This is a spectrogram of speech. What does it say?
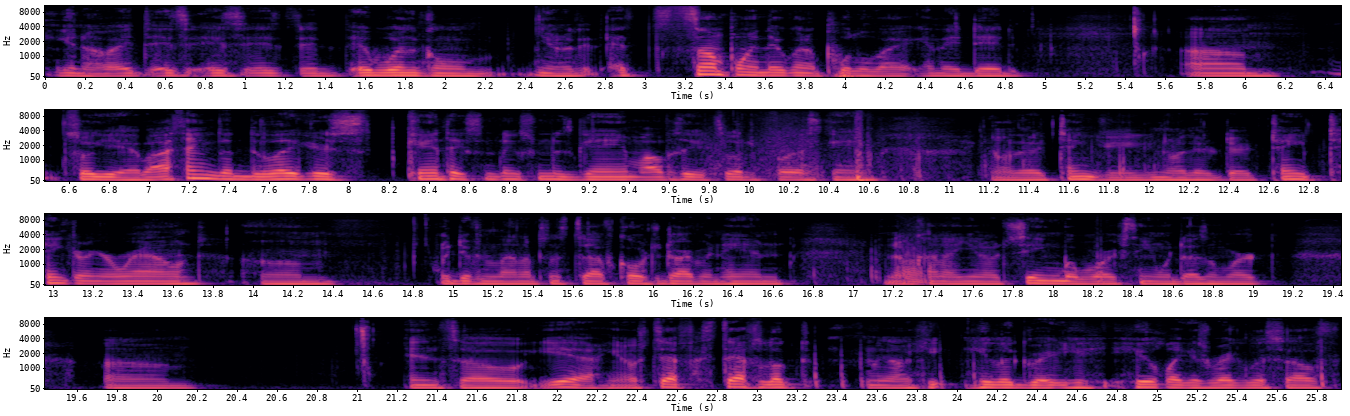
you know, it it, it, it, it wasn't going. You know, at some point they were going to pull away, and they did. Um, so yeah, but I think that the Lakers can take some things from this game. Obviously, it's still the first game. You know, they're tinkering. You know, they're they're tinkering around um, with different lineups and stuff. Coach Darvin Ham, you know, kind of you know seeing what works, seeing what doesn't work. Um, and so yeah, you know, Steph Steph looked you know he he looked great. He, he looked like his regular self.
